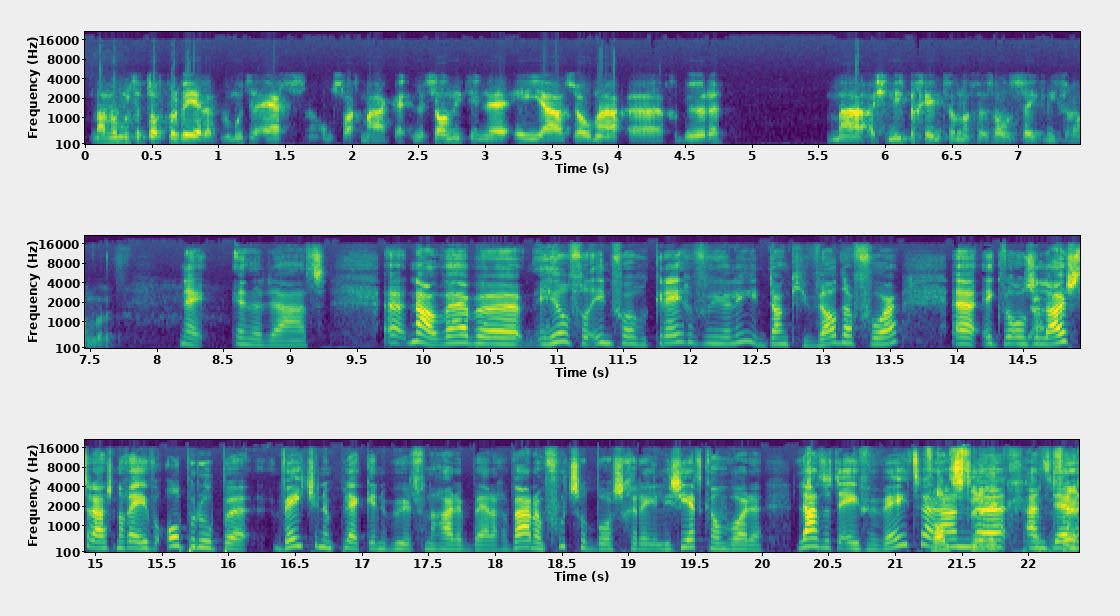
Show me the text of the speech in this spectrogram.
Maar we moeten toch proberen. We moeten ergens een omslag maken. En het zal niet in eh, één jaar zomaar eh, gebeuren. Maar als je niet begint, dan zal het zeker niet veranderen. Inderdaad. Eh, nou, we hebben heel veel info gekregen van jullie. Dank je wel daarvoor. Eh, ik wil onze Ja. luisteraars nog even oproepen. Weet je een plek in de buurt van Hardenberg waar een voedselbos gerealiseerd kan worden? Laat het even weten Van aan, Streek, eh, aan het Dennis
